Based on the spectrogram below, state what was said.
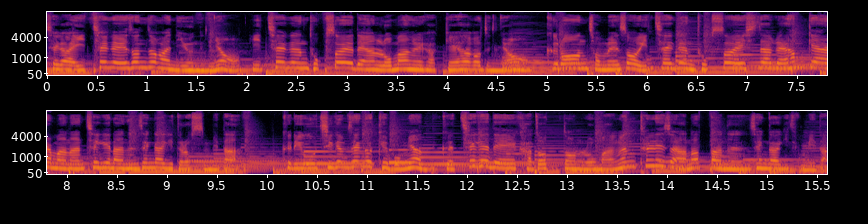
제가 이 책을 선정한 이유는요. 이 책은 독서에 대한 로망을 갖게 하거든요. 그런 점에서 이 책은 독서의 시작을 함께 할 만한 책이라는 생각이 들었습니다. 그리고 지금 생각해보면 그 책에 대해 가졌던 로망은 틀리지 않았다는 생각이 듭니다.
